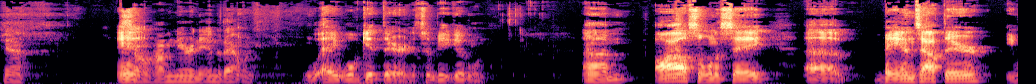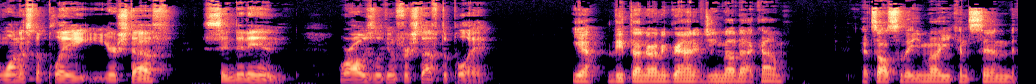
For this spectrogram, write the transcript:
Yeah, And so I'm nearing the end of that one. hey, we'll get there, and it's gonna be a good one. Um, I also want to say, uh, bands out there, you want us to play your stuff, send it in. We're always looking for stuff to play. Yeah, the Thunder Underground at gmail.com. That's also the email you can send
